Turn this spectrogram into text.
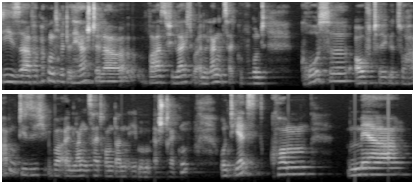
dieser Verpackungsmittelhersteller war es vielleicht über eine lange Zeit gewohnt, große Aufträge zu haben, die sich über einen langen Zeitraum dann eben erstrecken. Und jetzt kommen mehr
